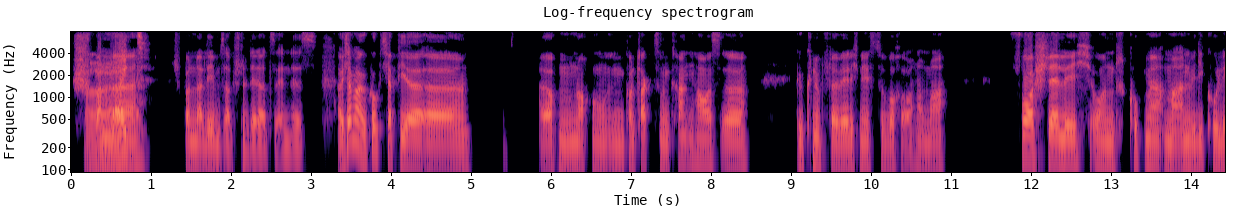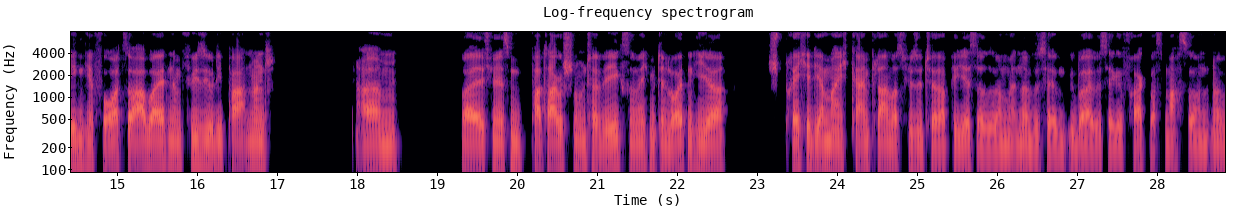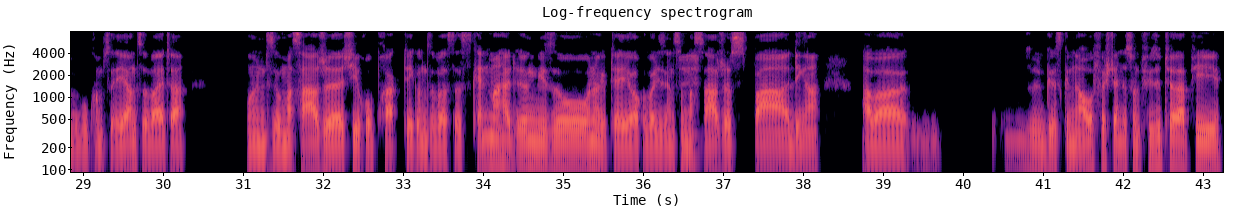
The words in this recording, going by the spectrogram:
Spannender, spannender Lebensabschnitt, der da zu Ende ist. Aber ich habe mal geguckt, ich habe hier äh, auch noch einen Kontakt zu einem Krankenhaus äh, geknüpft. Da werde ich nächste Woche auch nochmal vorstellig und gucke mir mal an, wie die Kollegen hier vor Ort so arbeiten im Physio-Department. Ähm, weil ich bin jetzt ein paar Tage schon unterwegs und wenn ich mit den Leuten hier spreche, die haben eigentlich keinen Plan, was Physiotherapie ist. Also wenn man, ne, bist ja überall bist ja gefragt, was machst du und ne, wo kommst du her und so weiter. Und so Massage, Chiropraktik und sowas, das kennt man halt irgendwie so. Ne? Gibt ja hier auch über diese ganzen mhm. Massage, Spa-Dinger. Aber so das genaue Verständnis von Physiotherapie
